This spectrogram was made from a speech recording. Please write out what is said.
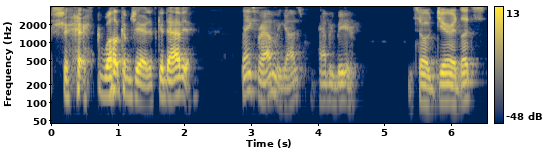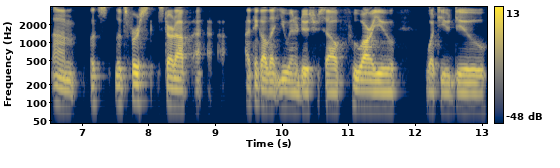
Sure. Welcome, Jared. It's good to have you. Thanks for having me, guys. Happy to be here. So, Jared, let's um, let's let's first start off. I, I, think I'll let you introduce yourself. Who are you? What do you do?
